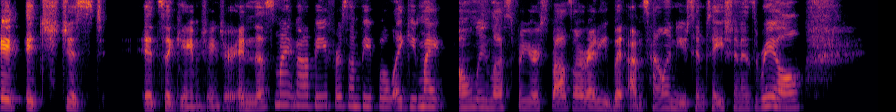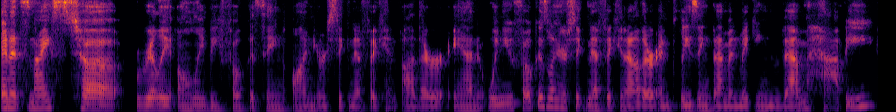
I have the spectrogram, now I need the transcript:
it it's just it's a game changer. And this might not be for some people. Like you might only lust for your spouse already, but I'm telling you, temptation is real. And it's nice to really only be focusing on your significant other. And when you focus on your significant other and pleasing them and making them happy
